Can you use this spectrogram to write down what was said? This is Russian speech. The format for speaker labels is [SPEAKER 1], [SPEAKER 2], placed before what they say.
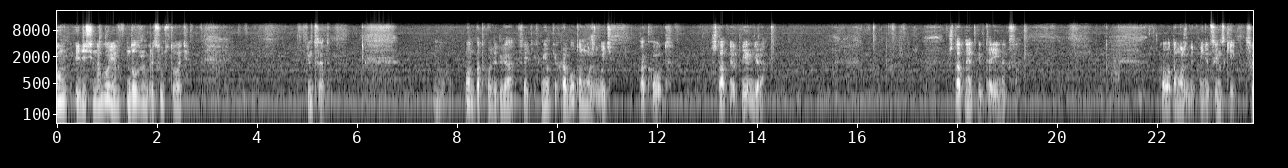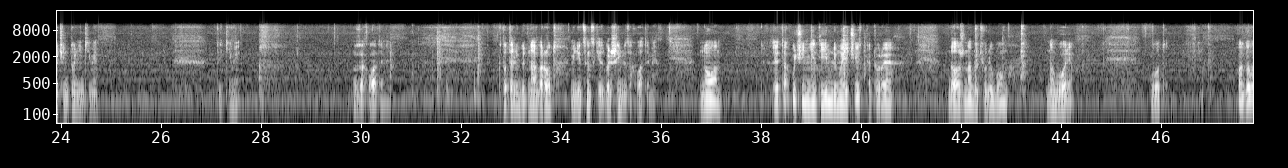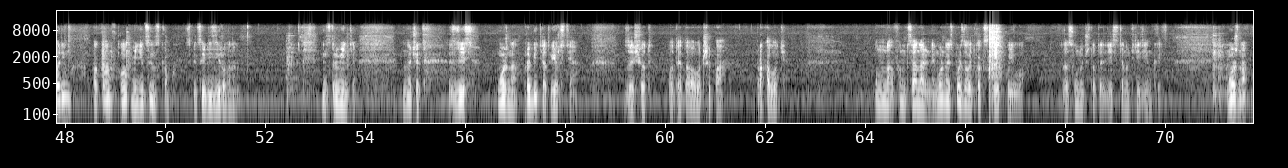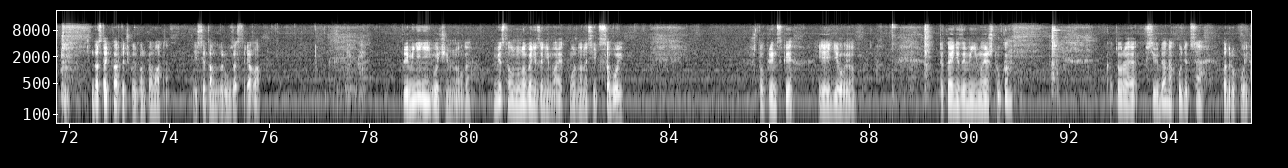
[SPEAKER 1] любом EDC должен присутствовать пинцет. Ну, он подходит для всяких мелких работ. Он может быть как вот штатный от Венгера, штатный от Викторинокса. У кого-то может быть медицинский с очень тоненькими такими захватами. Кто-то любит наоборот медицинские с большими захватами. Но это очень неотъемлемая часть, которая должна быть в любом наборе. Вот. Поговорим пока о медицинском специализированном инструменте. Значит, здесь можно пробить отверстие за счет вот этого вот шипа, проколоть. Он многофункциональный. Можно использовать как скрепку его. Засунуть что-то здесь, стянуть резинкой. Можно достать карточку из банкомата, если там вдруг застряло. Применений очень много. Места он много не занимает. Можно носить с собой, что в принципе я и делаю такая незаменимая штука, которая всегда находится под рукой.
